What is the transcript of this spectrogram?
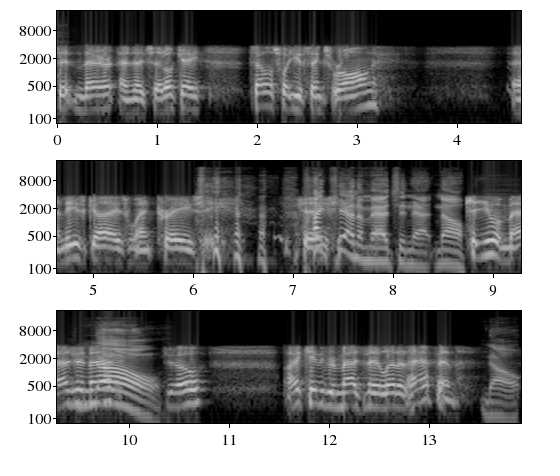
sitting there and they said, "Okay, tell us what you think's wrong," and these guys went crazy. Okay, I can't imagine that. No. can you imagine that, No. Joe? I can't even imagine they let it happen. No.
